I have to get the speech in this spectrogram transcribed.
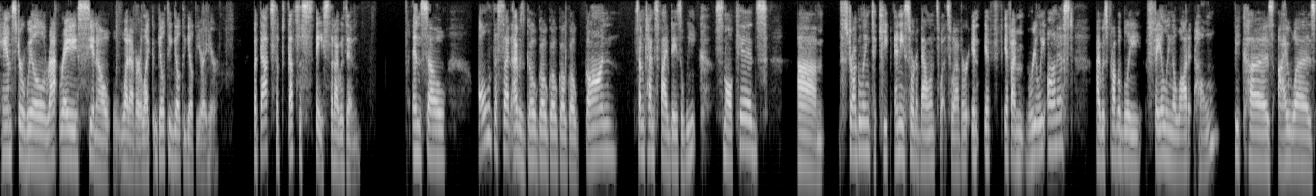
hamster wheel, rat race, you know, whatever, like guilty, guilty, guilty right here. But that's the that's the space that I was in. And so all of a sudden I was go, go, go, go, go, gone, sometimes five days a week, small kids, um, struggling to keep any sort of balance whatsoever. And if if I'm really honest, I was probably failing a lot at home because I was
